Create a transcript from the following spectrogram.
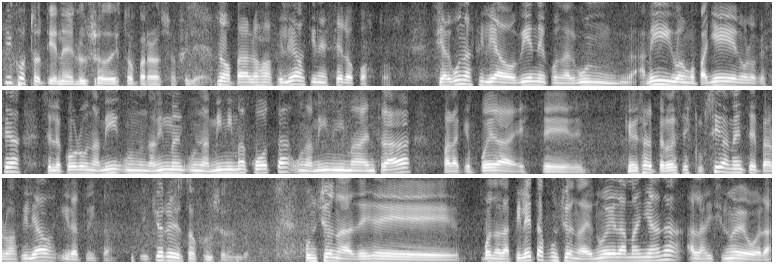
¿Qué costo tiene el uso de esto para los afiliados? No, para los afiliados tiene cero costos. Si algún afiliado viene con algún amigo, un compañero, lo que sea, se le cobra una, una, una mínima cuota, una mínima entrada para que pueda este, pero es exclusivamente para los afiliados y gratuita. ¿Y qué hora está funcionando? Funciona desde, bueno, la pileta funciona de 9 de la mañana a las 19 horas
